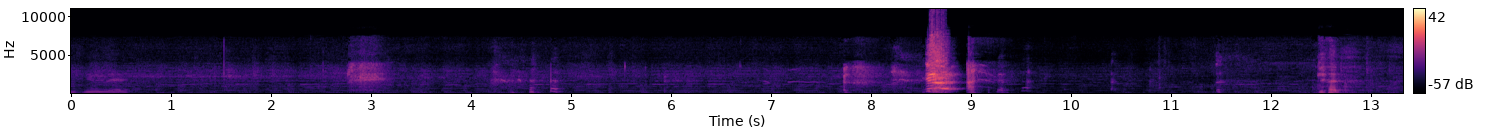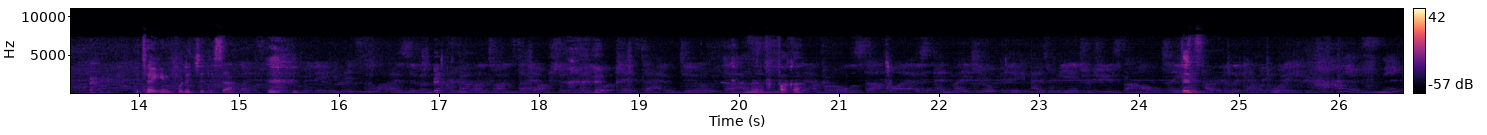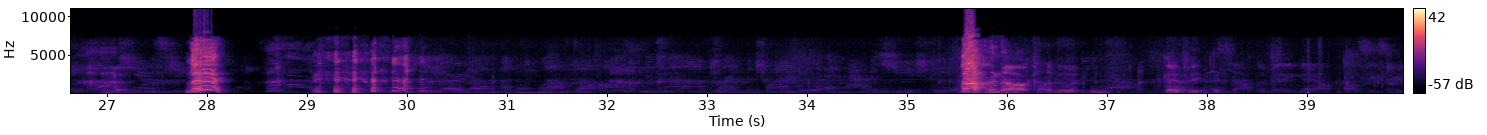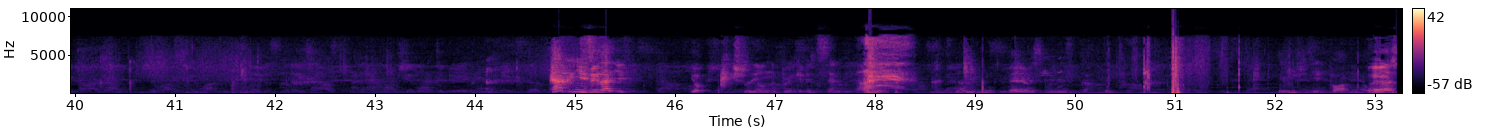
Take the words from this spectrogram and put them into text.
He's nearly there. You're taking footage of this, aren't you? Come little fucker. That's- Hi, it's Nick. I share a studio There! space. Body odor, annoying laughter. I love Nutella, playing the triangle, and have a huge fear. No, no, I can't do it. Go, Pete. How can you do that? You, you're actually on the brink of insanity. Venomous. Even if he did bite me, I yeah,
